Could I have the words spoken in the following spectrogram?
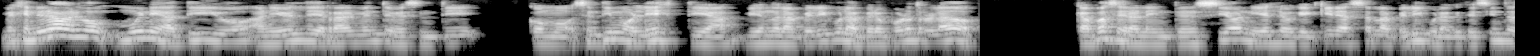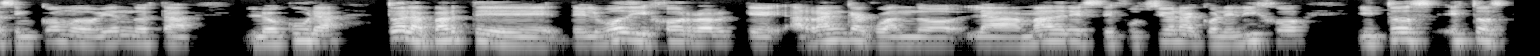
me generaba algo muy negativo a nivel de realmente me sentí como sentí molestia viendo la película, pero por otro lado capaz era la intención y es lo que quiere hacer la película, que te sientas incómodo viendo esta locura. Toda la parte del body horror que arranca cuando la madre se fusiona con el hijo y todos estos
